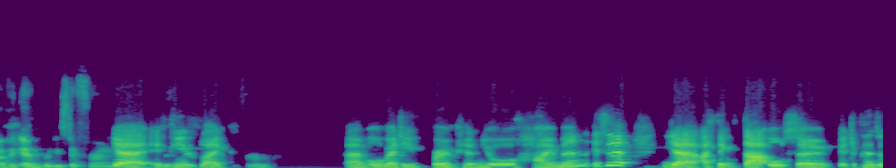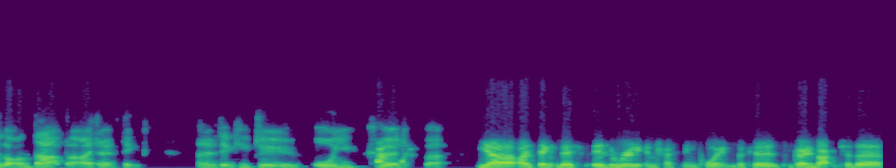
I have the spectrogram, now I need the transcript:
I think everybody's different. Yeah, if Everybody's you've like different. um already broken your hymen, is it? Yeah, I think that also it depends a lot on that, but I don't think I don't think you do, or you could, but Yeah, I think this is a really interesting point because going back to the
